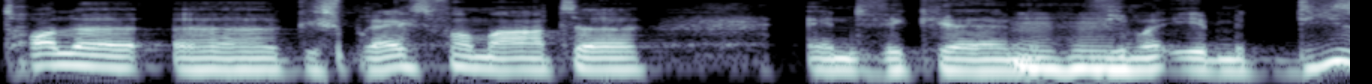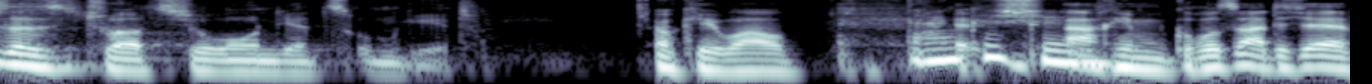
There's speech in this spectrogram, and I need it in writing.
tolle äh, Gesprächsformate entwickeln, mhm. wie man eben mit dieser Situation jetzt umgeht. Okay, wow. Dankeschön. Äh, Achim, großartig. Äh,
